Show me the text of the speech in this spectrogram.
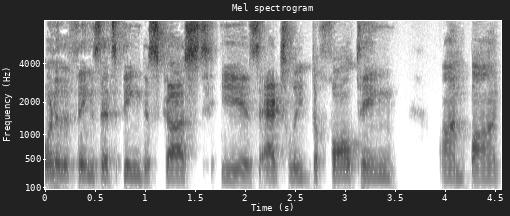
one of the things that's being discussed is actually defaulting on bond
